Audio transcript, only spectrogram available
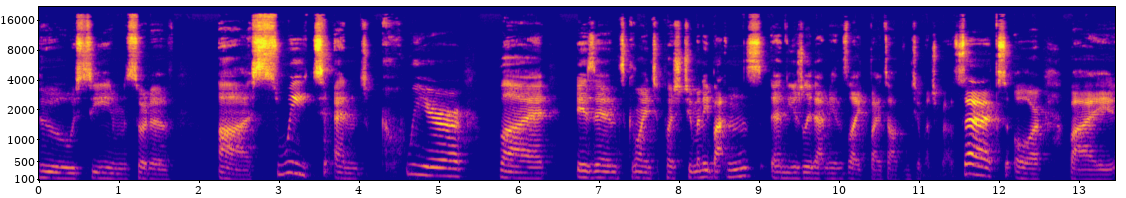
who seems sort of uh, sweet and queer, but isn't going to push too many buttons. And usually that means like by talking too much about sex or by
